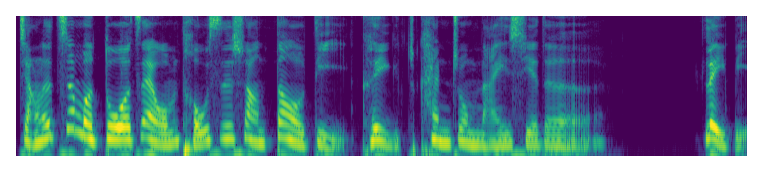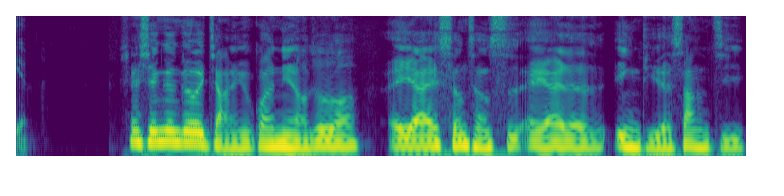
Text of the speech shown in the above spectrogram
讲了这么多，在我们投资上到底可以看重哪一些的类别？先先跟各位讲一个观念啊，就是说 AI 生成式 AI 的硬体的商机，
